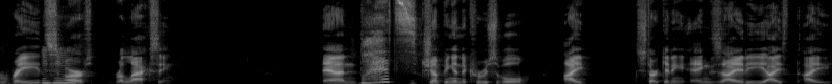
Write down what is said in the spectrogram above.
Raids Mhm. are relaxing. And What? jumping into Crucible, I start getting anxiety. I I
